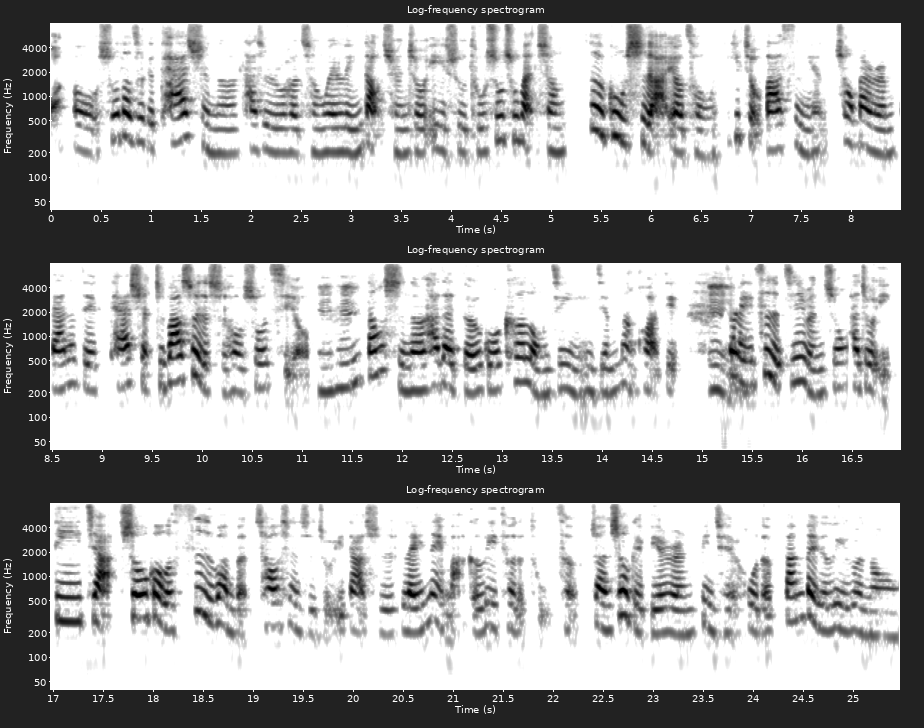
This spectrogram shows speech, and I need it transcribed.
啊？哦。说到这个 Tashion 呢，它是如何成为领导全球艺术图书出版商？这个故事啊，要从一九八四年创办人 Benedict Tashion 十八岁的时候说起哦。嗯哼，当时呢，他在德国科隆经营一间漫画店，嗯，在一次的机缘中，他就以低价收购了四万本超现实主义大师雷内·玛格丽特的图册，转售给别人，并且获得翻倍的利润哦。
